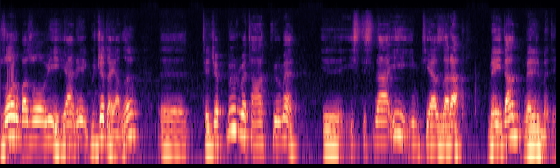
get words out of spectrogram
Zorbazovi yani güce dayalı e, tecebbür ve tahakküme e, istisnai imtiyazlara meydan verilmedi.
